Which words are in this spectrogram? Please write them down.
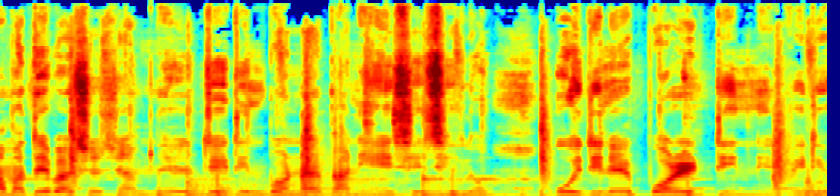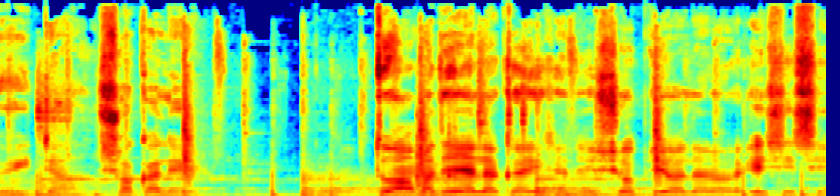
আমাদের বাসার সামনে যেই দিন বন্যার পানি এসেছিল, ওই দিনের পরের দিনের ভিডিও এটা, সকালের। তো আমাদের এলাকায় এখানে সবজিওয়ালারা এসেছে।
